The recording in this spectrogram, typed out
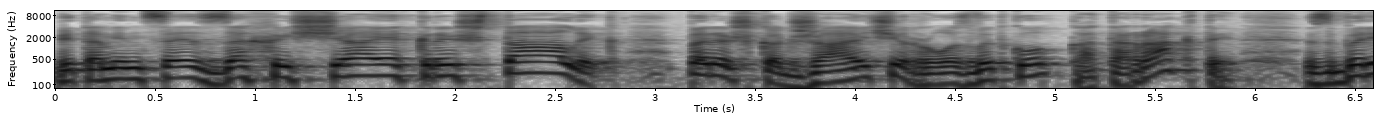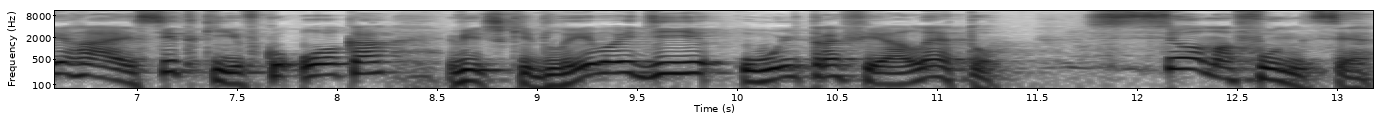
Вітамін С захищає кришталик, перешкоджаючи розвитку катаракти, зберігає сітківку ока від шкідливої дії ультрафіолету. Сьома функція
